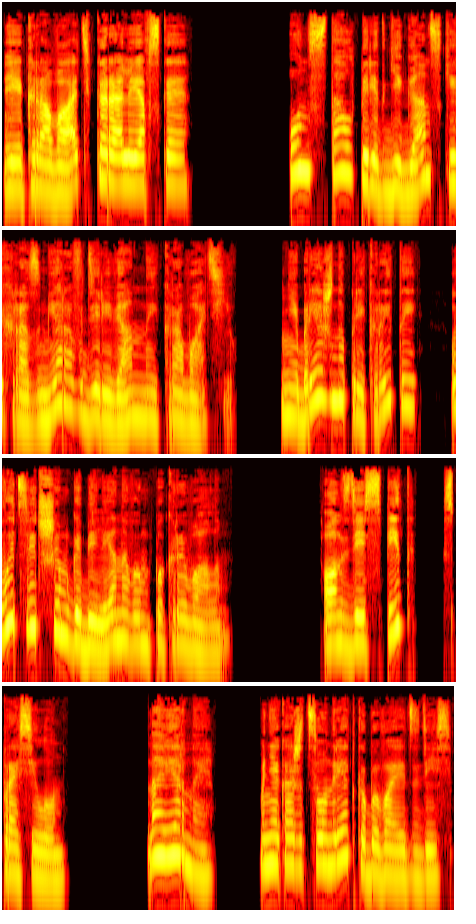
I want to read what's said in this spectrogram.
И кровать королевская. Он стал перед гигантских размеров деревянной кроватью, небрежно прикрытой выцветшим гобеленовым покрывалом. «Он здесь спит?» — спросил он. «Наверное. Мне кажется, он редко бывает здесь».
